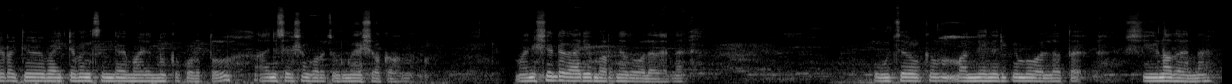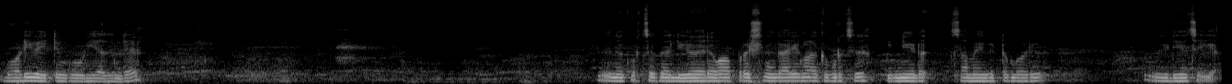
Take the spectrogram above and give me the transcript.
ഇടയ്ക്ക് വൈറ്റമിൻസിന്റെ മരുന്നൊക്കെ കൊടുത്തു. അതിനുശേഷം കുറച്ച് ഉന്മേഷമൊക്കെ വന്നു. മനുഷ്യന്റെ കാര്യം പറഞ്ഞതുപോലെ തന്നെ. പൂച്ചകൾക്കും വന്നിരിക്കുമ്പോൾ വല്ലാത്ത ക്ഷീണത തന്നെ. ബോഡി വെയ്റ്റും കൂടി അതിന്റെ. ഇതിനെക്കുറിച്ചൊക്കെ ലിയോയുടെ ഓപ്പറേഷനും കാര്യങ്ങളൊക്കെ കുറിച്ച് പിന്നീട് സമയം കിട്ടുമ്പോൾ ഒരു വീഡിയോ ചെയ്യാം.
